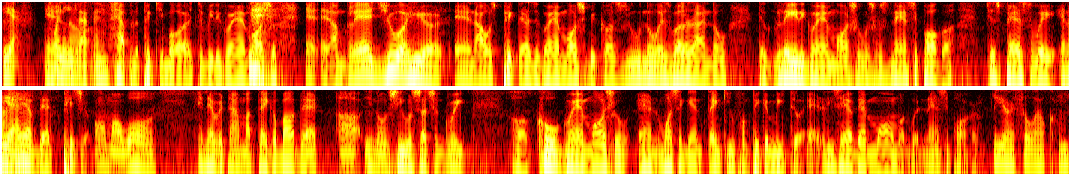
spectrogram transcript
Yes, and, 2011. uh, happened to pick your boy to be the grand marshal, and, and I'm glad you are here. And I was picked as the grand marshal because you know as well as I know the lady grand marshal, which was Nancy Parker, just passed away, and I have that picture on my wall. And every time I think about that, uh, you know, she was such a great uh, co-grand marshal. And once again, thank you for picking me to at least have that moment with Nancy Parker. You're so welcome.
